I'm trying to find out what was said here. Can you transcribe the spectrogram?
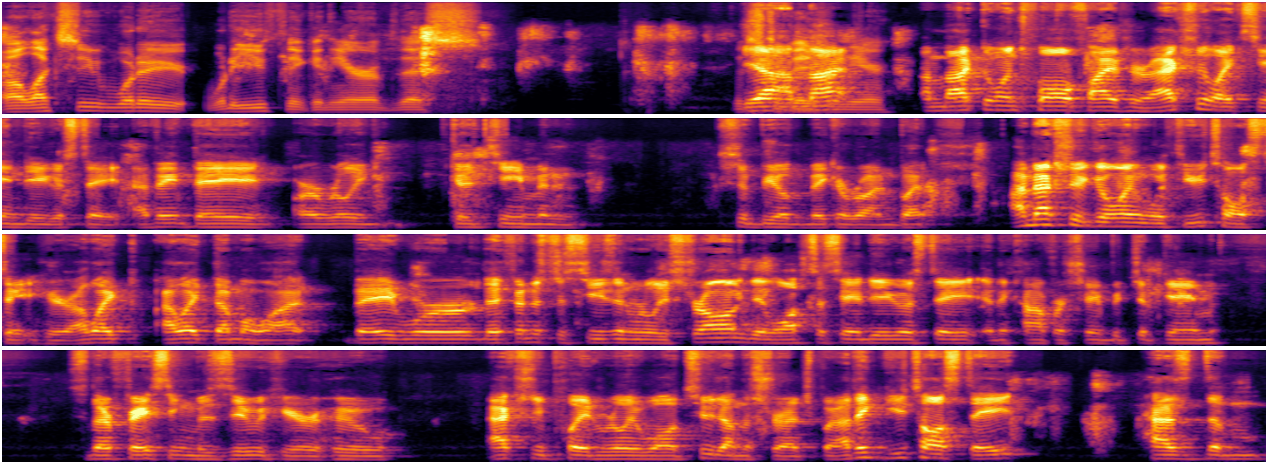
Well, Alexi, what are what are you thinking here of this? this yeah, I'm not. Here? I'm not going 12-5 here. I actually like San Diego State. I think they are a really good team and should be able to make a run. But I'm actually going with Utah State here. I like I like them a lot. They were they finished the season really strong. They lost to San Diego State in the conference championship game, so they're facing Mizzou here, who actually played really well too down the stretch. But I think Utah State has the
